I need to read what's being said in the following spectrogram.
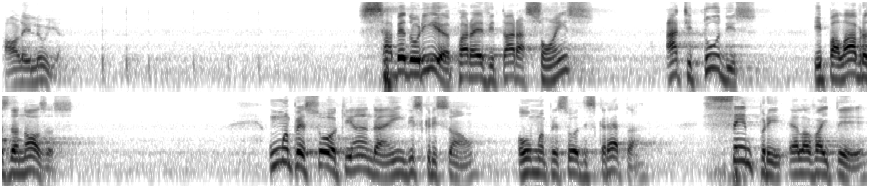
Aleluia. Sabedoria para evitar ações, atitudes e palavras danosas. Uma pessoa que anda em discrição, ou uma pessoa discreta, sempre ela vai ter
